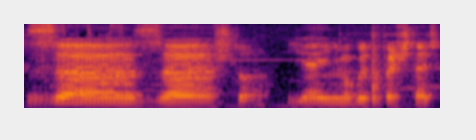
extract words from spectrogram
за... за... что? Я не могу это прочитать.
